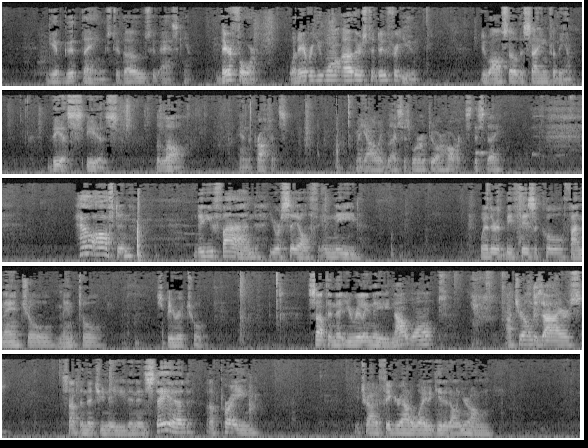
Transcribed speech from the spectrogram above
give good things to those who ask him? Therefore, whatever you want others to do for you, do also the same for them. This is the law and the prophets. May Yahweh bless His word to our hearts this day. How often do you find yourself in need? Whether it be physical, financial, mental, spiritual. Something that you really need. Not want, not your own desires, something that you need. And instead of praying, you try to figure out a way to get it on your own.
